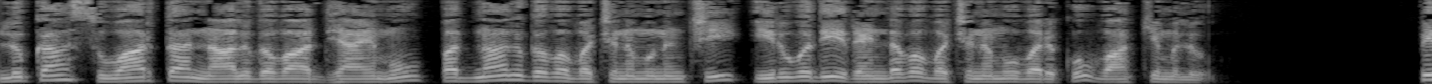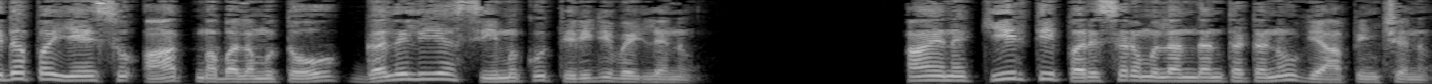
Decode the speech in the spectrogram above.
లుకా సువార్త నాలుగవ అధ్యాయము పద్నాలుగవ వచనము నుంచి ఇరువది రెండవ వచనము వరకు వాక్యములు. పిదప యేసు ఆత్మబలముతో గలిలియ సీమకు తిరిగి వెళ్ళెను. ఆయన కీర్తి పరిసరములందంతటను వ్యాపించెను.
